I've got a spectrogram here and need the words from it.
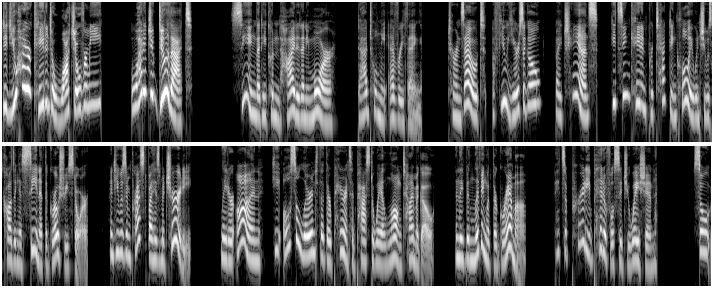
Did you hire Caden to watch over me? Why did you do that? Seeing that he couldn't hide it anymore, Dad told me everything. Turns out, a few years ago, by chance, he'd seen Caden protecting Chloe when she was causing a scene at the grocery store, and he was impressed by his maturity. Later on, he also learned that their parents had passed away a long time ago, and they've been living with their grandma. It's a pretty pitiful situation. So,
